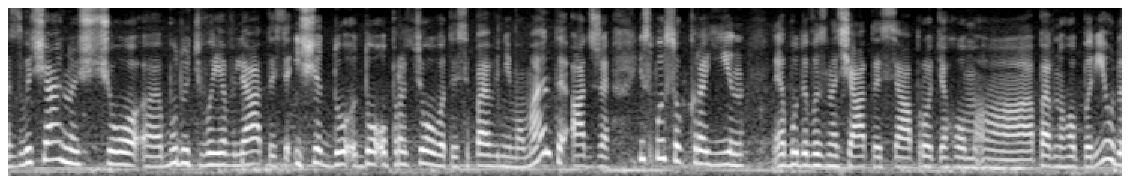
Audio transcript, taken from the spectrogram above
Звичайно, що будуть виявлятися і ще до, доопрацьовуватися певні моменти, адже і список країн буде визначатися протягом певного періоду.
